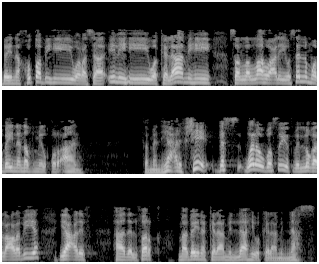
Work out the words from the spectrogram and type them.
بين خطبه ورسائله وكلامه صلى الله عليه وسلم وبين نظم القرآن. فمن يعرف شيء بس ولو بسيط باللغة العربية يعرف هذا الفرق ما بين كلام الله وكلام الناس.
